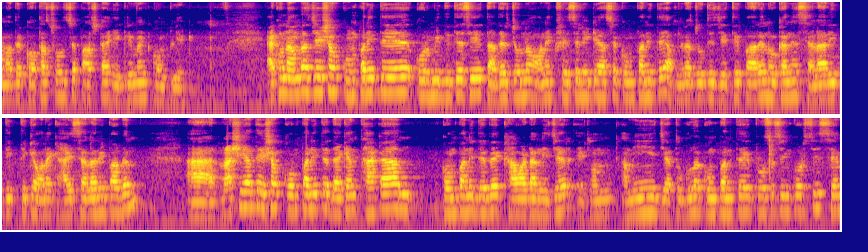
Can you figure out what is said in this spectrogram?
আমাদের কথা চলছে, পাঁচটা এগ্রিমেন্ট কমপ্লিট এখন আমরা যেসব কোম্পানিতে কর্মী দিতেছি, তাদের জন্য অনেক ফেসিলিটি আছে কোম্পানিতে আপনারা যদি যেতে পারেন ওখানে স্যালারির দিক থেকে অনেক হাই স্যালারি পাবেন। আর রাশিয়াতে এসব কোম্পানিতে দেখেন, থাকা কোম্পানি দেবে, খাওয়াটা নিজের। এখন আমি যতগুলো কোম্পানিতে প্রসেসিং করছি সেম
